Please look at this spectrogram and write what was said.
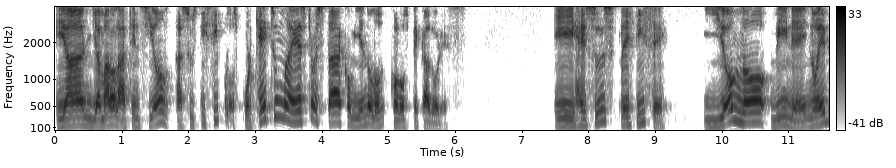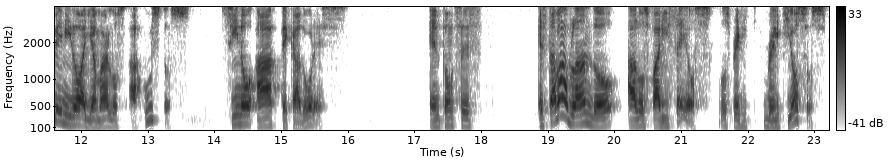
Y han llamado la atención a sus discípulos. ¿Por qué tu maestro está comiendo con los pecadores? Y Jesús les dice, yo no vine, no he venido a llamarlos a justos, sino a pecadores. Entonces, estaba hablando a los fariseos, los religiosos,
